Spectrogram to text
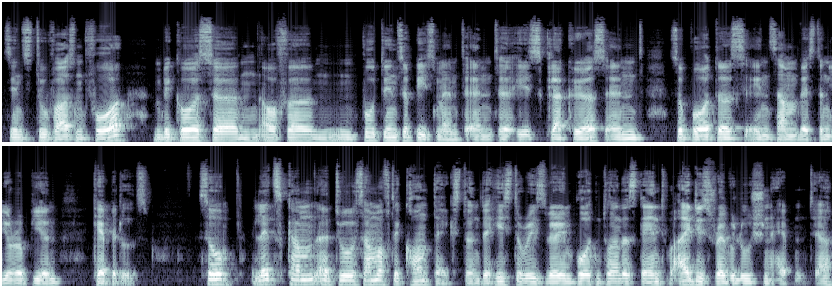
since 2004 because um, of um, Putin's appeasement and uh, his claqueurs and supporters in some Western European capitals. So let's come uh, to some of the context, and the history is very important to understand why this revolution happened. Yeah,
